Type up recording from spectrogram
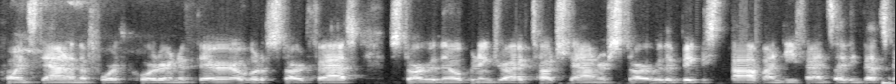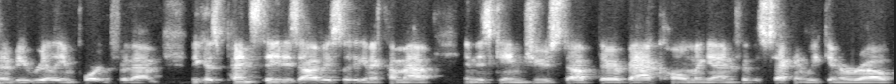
points down in the fourth quarter. And if they're able to start fast, start with an opening drive touchdown, or start with a big stop on defense, I think that's going to be really important for them because Penn State is obviously going to come out in this game juiced up. They're back home again for the second week in a row.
